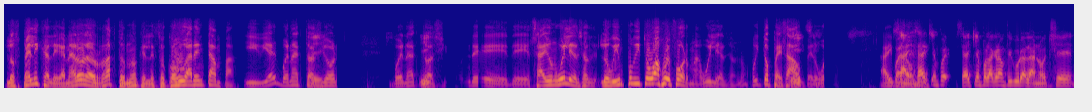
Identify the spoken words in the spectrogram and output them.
los Pelicans le ganaron a los Raptors, ¿no? Que les tocó jugar en Tampa. Y bien, buena actuación, buena actuación de, de, Zion Williamson. Lo vi un poquito bajo de forma, Williamson, ¿no? Un poquito pesado, pero bueno. Ahí va ¿Sabe, quién fue, ¿Sabe quién fue la gran figura la noche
